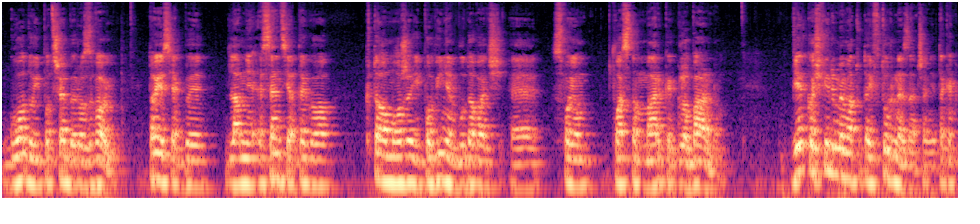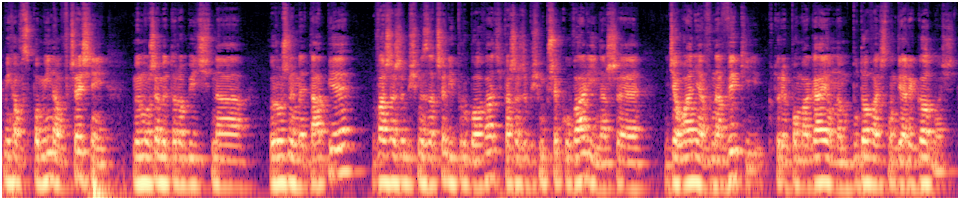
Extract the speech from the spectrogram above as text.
głodu i potrzeby rozwoju. To jest jakby dla mnie esencja tego, kto może i powinien budować e, swoją własną markę globalną. Wielkość firmy ma tutaj wtórne znaczenie. Tak jak Michał wspominał wcześniej, my możemy to robić na różnym etapie. Ważne, żebyśmy zaczęli próbować, ważne, żebyśmy przekuwali nasze działania w nawyki, które pomagają nam budować tą wiarygodność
